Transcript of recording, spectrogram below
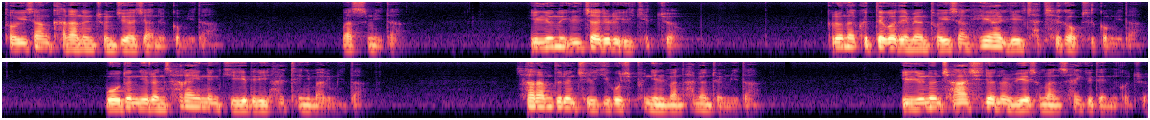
더 이상 가난은 존재하지 않을 겁니다. 맞습니다. 인류는 일자리를 잃겠죠. 그러나 그때가 되면 더 이상 해야 할 일 자체가 없을 겁니다. 모든 일은 살아있는 기계들이 할 테니 말입니다. 사람들은 즐기고 싶은 일만 하면 됩니다. 인류는 자아 실현을 위해서만 살게 되는 거죠.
